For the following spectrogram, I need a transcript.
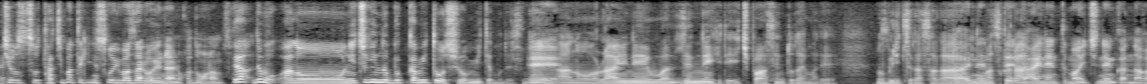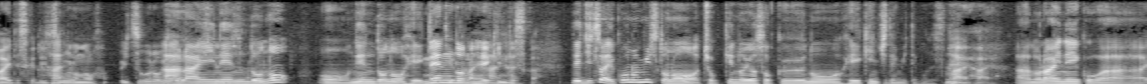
一応立場的にそう言わざるを得ないのか、どうなんですか？いや、でも、あの、日銀の物価見通しを見てもですね、えー、あの、来年は前年比で1%台まで、伸び率が下がりますから。来年ってまあ1年間長いですけどいつ頃の、はい、いつ頃あ来年度の年度の平均年度の平均ですか、はいはいで実はエコノミストの直近の予測の平均値で見てもですね、はいはい、あの来年以降は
